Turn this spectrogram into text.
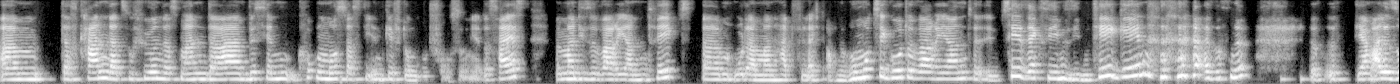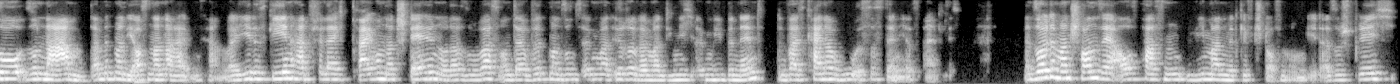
ähm, das kann dazu führen, dass man da ein bisschen gucken muss, dass die Entgiftung gut funktioniert. Das heißt, wenn man diese Varianten trägt ähm, oder man hat vielleicht auch eine homozygote Variante im C677T-Gen, also SNP, das ist, die haben alle so, so Namen, damit man die auseinanderhalten kann, weil jedes Gen hat vielleicht 300 Stellen oder sowas und da wird man sonst irgendwann irre, wenn man die nicht irgendwie benennt. Dann weiß keiner, wo ist es denn jetzt eigentlich. Dann sollte man schon sehr aufpassen, wie man mit Giftstoffen umgeht. Also sprich,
